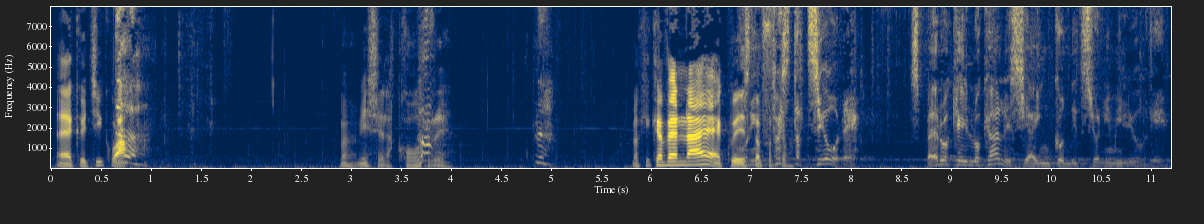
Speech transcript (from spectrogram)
Eccoci qua. Mamma mia, se la corre. Ma che caverna è questa? Un'infestazione. Spero che il locale sia in condizioni migliori.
